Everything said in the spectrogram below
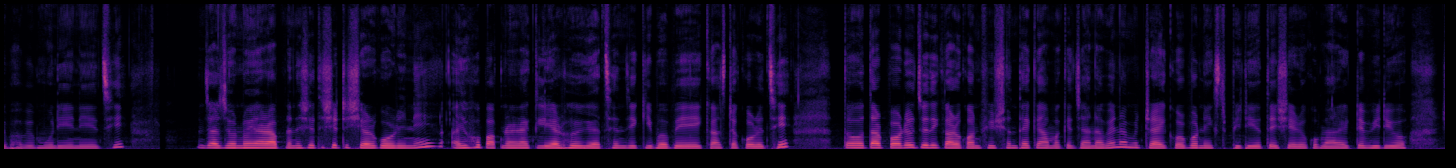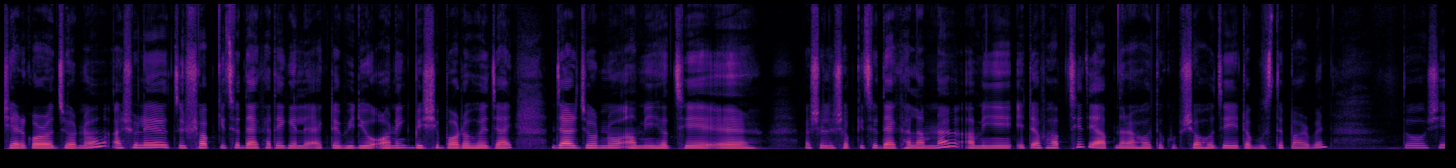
এভাবে মুড়িয়ে নিয়েছি। যার জন্যই আর আপনাদের সাথে সেটা শেয়ার করিনি। আই হোপ আপনারা ক্লিয়ার হয়ে গেছেন যে কীভাবে এই কাজটা করেছি। তো তারপরেও যদি কারও কনফিউশন থাকে আমাকে জানাবেন, আমি ট্রাই করব নেক্সট ভিডিওতে সেরকম আর একটা ভিডিও শেয়ার করার জন্য। আসলে সব কিছু দেখাতে গেলে একটা ভিডিও অনেক বেশি বড় হয়ে যায়, যার জন্য আমি হচ্ছে আসলে সব কিছু দেখালাম না। আমি এটা ভাবছি যে আপনারা হয়তো খুব সহজেই এটা বুঝতে পারবেন। তো সে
